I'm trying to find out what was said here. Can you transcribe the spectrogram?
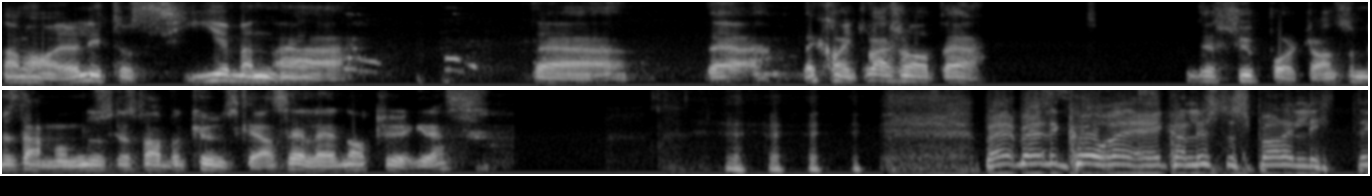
De har jo litt å si, men eh, det, det, det, kan ikke være sånn at det, det er supporterne som bestemmer om du skal spille på kunstgress eller naturgress. men, men, Kåre, jeg har lyst til å spørre deg litt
